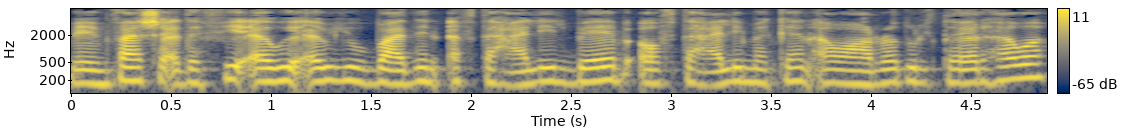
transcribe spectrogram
ما ينفعش أدفيه قوي قوي وبعدين أفتح عليه الباب أو أفتح عليه مكان أو أعرضه لتيار هواء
